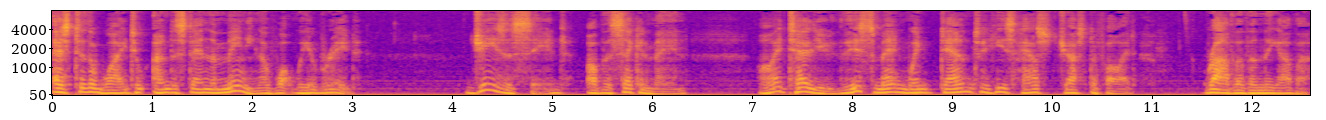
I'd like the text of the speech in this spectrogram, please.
as to the way to understand the meaning of what we have read. Jesus said of the second man, I tell you, this man went down to his house justified rather than the other.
